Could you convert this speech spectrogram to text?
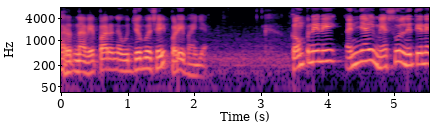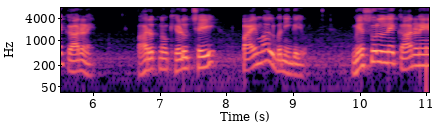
ભારતના વેપાર અને ઉદ્યોગો છે એ પડી ભાંગ્યા. કંપનીની અન્યાયી મહેસૂલ નીતિને કારણે ભારતનો ખેડૂત છે એ પાયમાલ બની ગયો. મહેસૂલને કારણે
